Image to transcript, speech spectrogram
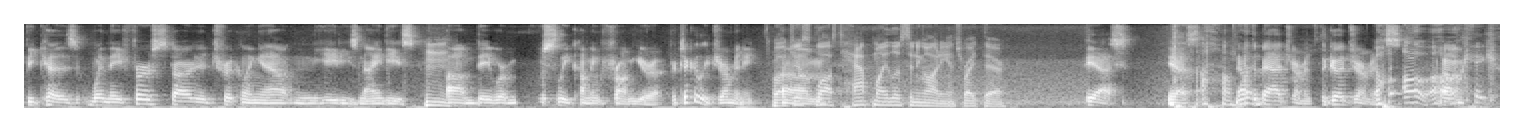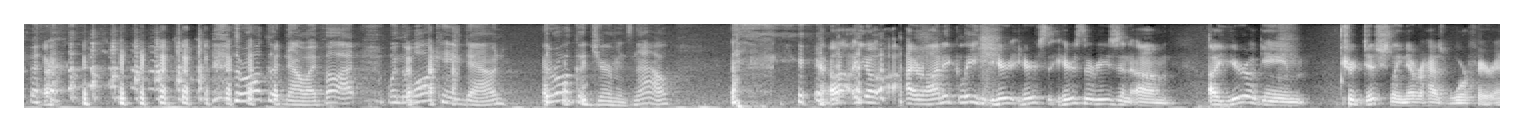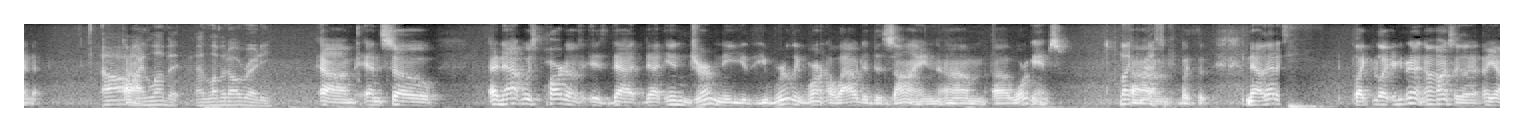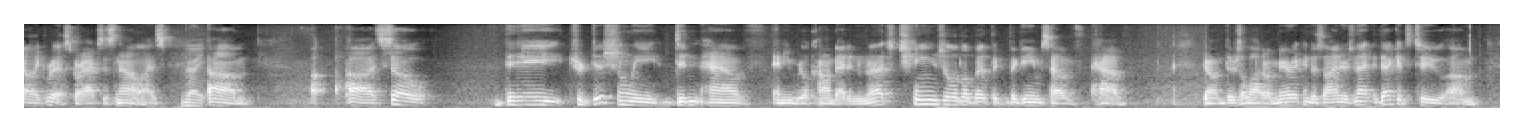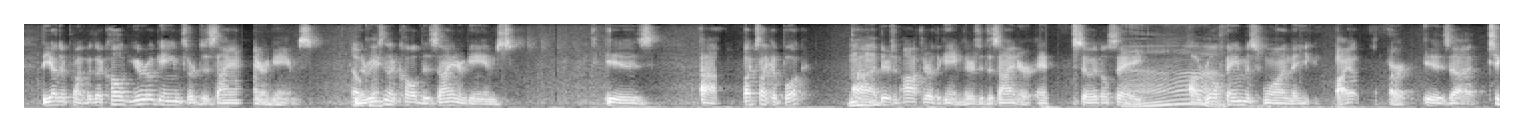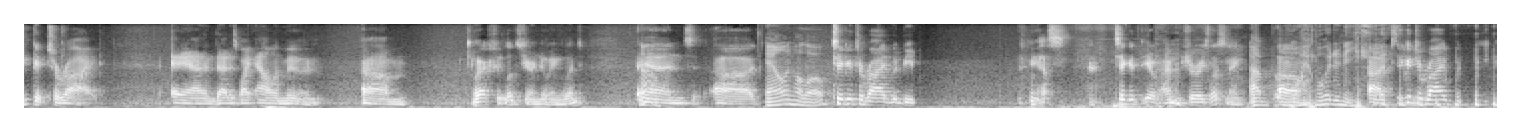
because when they first started trickling out in the 80s, 90s, Hmm. um, they were mostly coming from Europe, particularly Germany. Well, I just Um, lost half my listening audience right there. Yes. Yes. Not the bad Germans, the good Germans. Oh, oh, Um, okay, good. they're all good now. I thought when the wall came down, they're all good Germans now. uh, you know, ironically, here, here's here's the reason. Um, a Euro game traditionally never has warfare in it, Oh, I love it. I love it already. um, and so, and that was part of is that that in Germany you, you really weren't allowed to design um, uh, war games. Like Um, Risk. with the, now that is like like honestly, yeah, like Risk or Axis and Allies. Right. Um, uh, uh, so they traditionally didn't have any real combat in them. That's changed a little bit. The, the games have have you know, there's a lot of American designers, and that, that gets to um, the other point. But they're called Euro games or designer games. And Okay. the reason they're called designer games is uh, much like a book. Uh, Mhm. there's an author of the game. There's a designer, and so it'll say Ah. a real famous one that you can buy Walmart is uh, "Ticket to Ride," and that is by Alan Moon, um, who actually lives here in New England. Oh. And uh, Alan, hello. "Ticket to Ride" would be yes, ticket. You know, I'm sure he's listening. Uh, why Um, wouldn't he? uh, ticket to ride would be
